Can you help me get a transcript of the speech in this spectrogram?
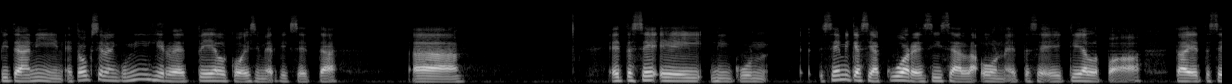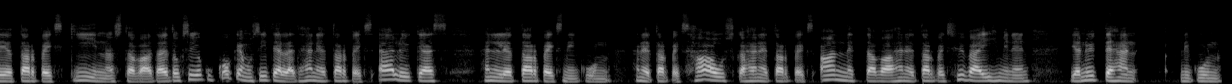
pitää niin, että onko siellä niin, kuin niin hirveä pelko esimerkiksi, että, ää, että se ei, niin kuin, se mikä siellä kuoren sisällä on, että se ei kelpaa, tai että se ei ole tarpeeksi kiinnostavaa, tai että onko se joku kokemus itsellä, että hän ei ole tarpeeksi älykäs, hänellä ei ole tarpeeksi, niin kuin, hän ei ole tarpeeksi hauska, hän ei ole tarpeeksi annettavaa, hän ei ole tarpeeksi hyvä ihminen, ja nyt hän niin kuin,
